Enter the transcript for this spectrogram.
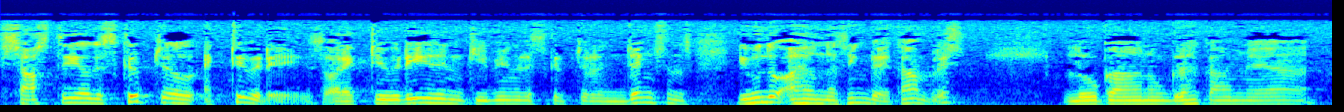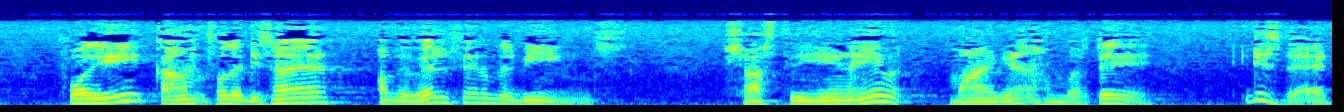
Shastriya, or the scriptural activities, or activities in keeping with the scriptural injunctions, even though I have nothing to accomplish. Lokanugrah kamya, for the calm, for the desire of the welfare of the beings. Shastriyena eva margena aham varte. It is that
